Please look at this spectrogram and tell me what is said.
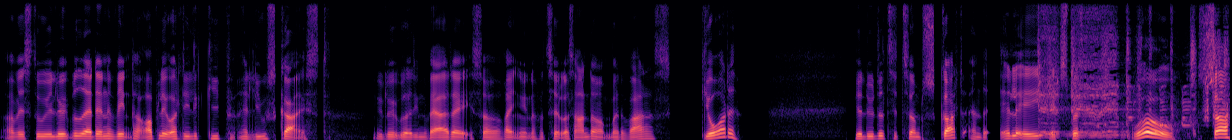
og hvis du i løbet af denne vinter oplever et lille gip af livsgejst i løbet af din hverdag, så ring ind og fortæl os andre om, hvad det var, der gjorde det. Vi har lyttet til Tom Scott and the L.A. Express. Wow, så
